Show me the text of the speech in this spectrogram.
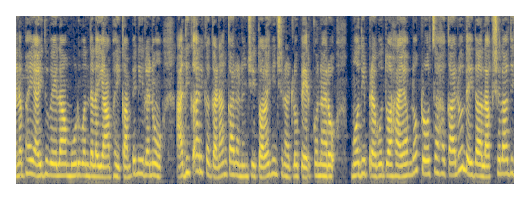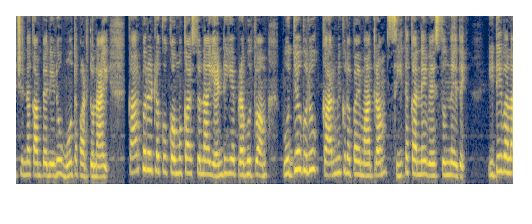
ఎనభై ఐదు వేల మూడు వందల యాభై కంపెనీలను అధికారిక గణాంకాల నుంచి తొలగించినట్లు పేర్కొన్నారు. మోదీ ప్రభుత్వ హయాంలో ప్రోత్సాహకాలు లేదా లక్షలాది చిన్న కంపెనీలు మూతపడుతున్నాయి. కార్పొరేట్లకు కొమ్ము కాస్తున్న ఎన్డీఏ ప్రభుత్వం ఉద్యోగులు కార్మికులపై మాత్రం సీతకన్నే వేస్తున్నది. ఇటీవల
